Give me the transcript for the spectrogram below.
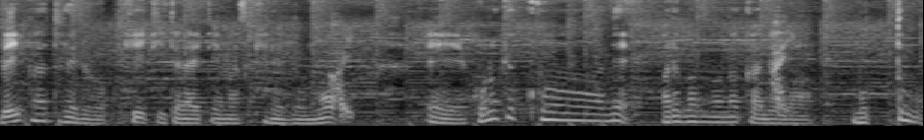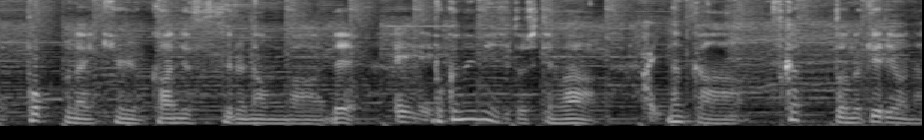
ベイパートレイルを聴いていただいていますけれども、はいえーこの曲はね、アルバムの中でははい最もポップな勢いを感じさせるナンバーで、ええ僕のイメージとしては、はいなんかスカッと抜けるような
